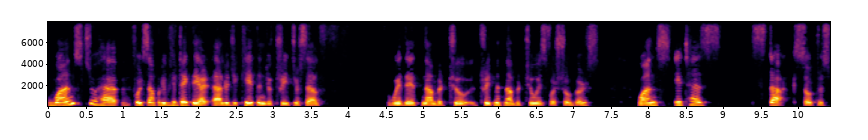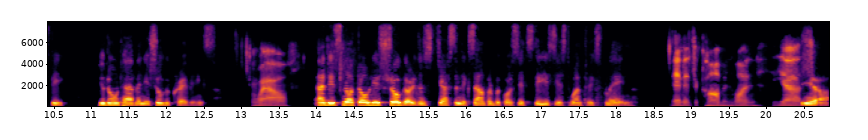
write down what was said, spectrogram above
once you have, for example, if you take the allergy kit and you treat yourself with it. Number two, treatment number two is for sugars. Once it has stuck, so to speak, you don't have any sugar cravings. Wow. And it's not only sugar, it's just an example because it's the easiest one to explain. And it's a common one, yes. Yeah.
